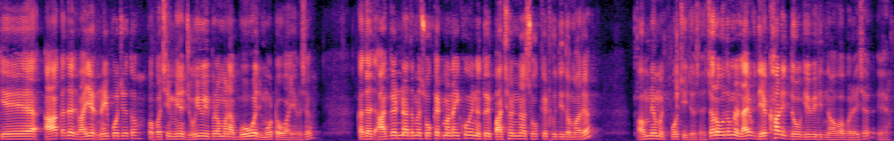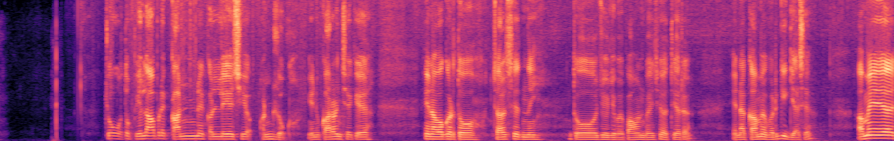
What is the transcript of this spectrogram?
કે આ કદાચ વાયર નહીં પહોંચે તો? પછી મેં જોયું એ પ્રમાણે બહુ જ મોટો વાયર છે. કદાચ આગળના તમે સોકેટમાં નાખ્યું હોય ને, તો એ પાછળના સોકેટ સુધી તમારે અમને જ પહોંચી જશે. ચલો, હું તમને લાઈવ દેખાડી જ દઉં કેવી રીતના હવા ભરાય છે. એ. જુઓ તો પહેલાં આપણે કાનને કરી લઈએ છીએ અનલોક એનું કારણ છે કે એના વગર તો ચાલશે જ નહીં. તો જોઈ લે ભાઈ, પાવનભાઈ છે અત્યારે. એના કામે વળગી ગયા છે. અમે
